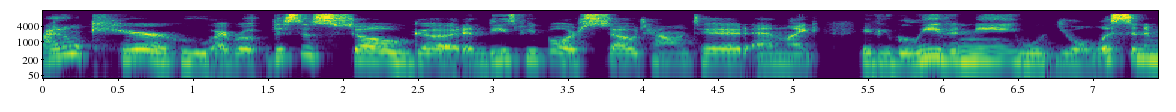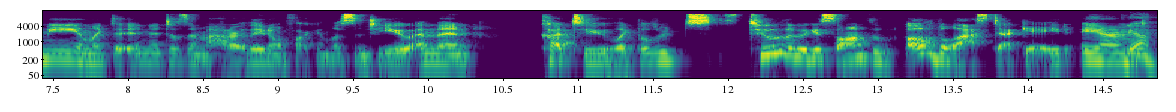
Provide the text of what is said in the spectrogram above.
I don't care who I wrote. This is so good. And these people are so talented. And like, if you believe in me, you- you'll listen to me. And like, and it doesn't matter. They don't fucking listen to you. And then cut to like, those are two of the biggest songs of, of the last decade. And Yeah.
